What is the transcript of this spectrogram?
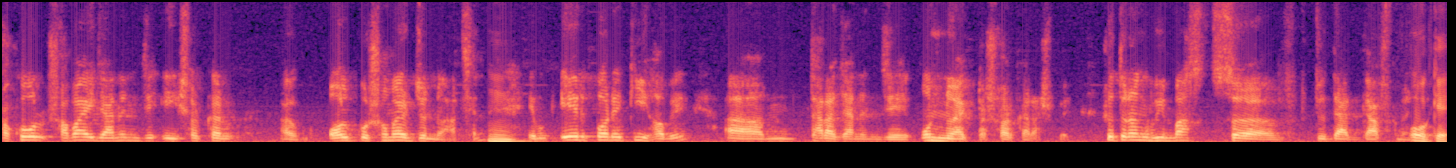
সকল সবাই জানেন যে এই সরকার অল্প সময়ের জন্য আছেন। এবং এরপরে কি হবে? তারা জানেন যে অন্য একটা সরকার আসবে। সুতরাং we must serve to that government Okay.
